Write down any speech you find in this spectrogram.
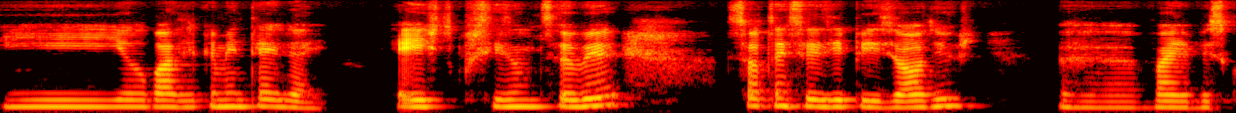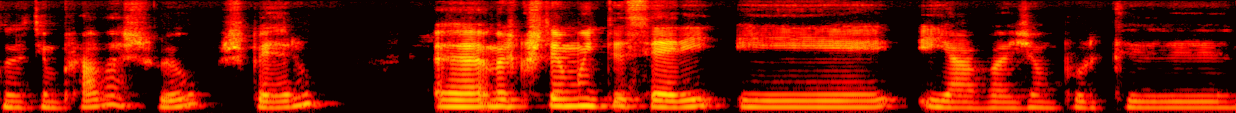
e ele basicamente é gay. É isto que precisam de saber. Só tem seis episódios, uh, vai haver segunda temporada, acho eu, espero. Uh, mas gostei muito da série e, e ah, vejam, porque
